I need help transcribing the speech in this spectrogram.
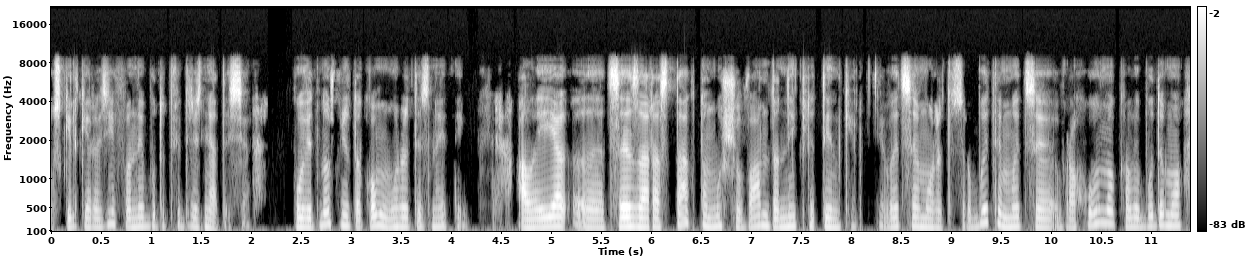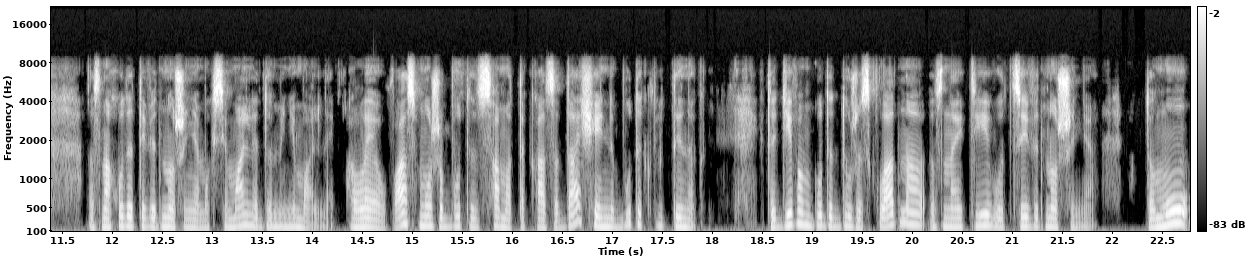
скільки разів вони будуть відрізнятися по відношенню такому можете знайти. Але я, е, це зараз так, тому що вам дані клітинки. Ви це можете зробити. Ми це врахуємо, коли будемо знаходити відношення максимальне до мінімальної. Але у вас може бути саме така задача і не бути клітинок. І тоді вам буде дуже складно знайти ці відношення. Тому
